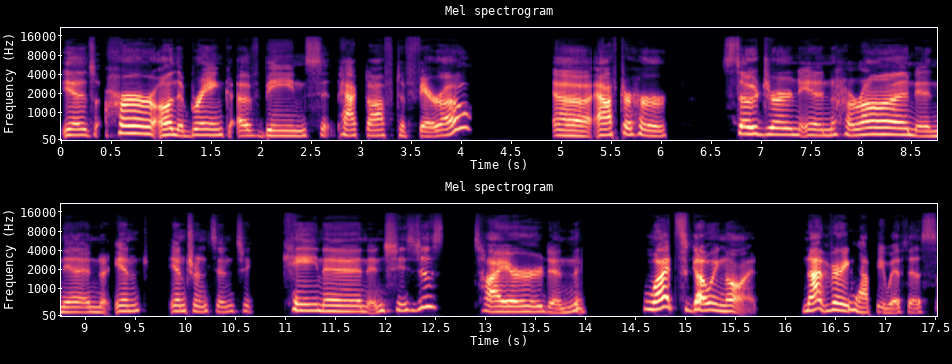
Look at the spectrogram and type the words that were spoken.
is her on the brink of being packed off to Pharaoh uh, after her sojourn in Haran and then in, entrance into Canaan. And she's just tired and what's going on? Not very happy with this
